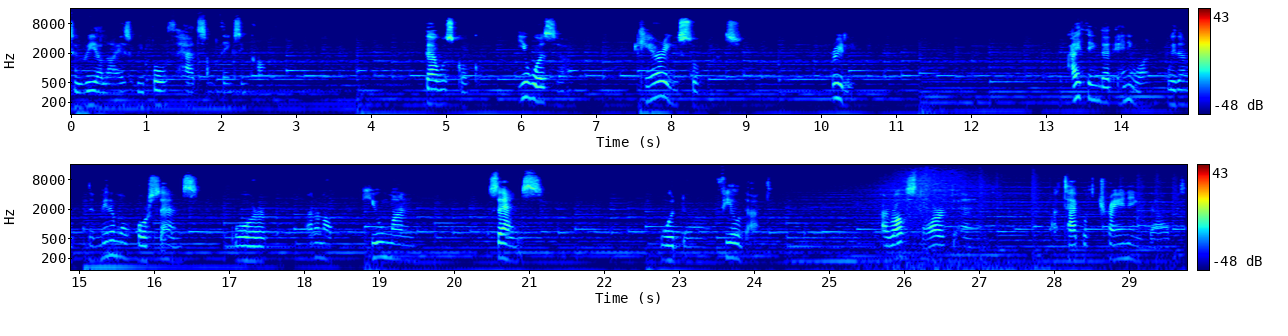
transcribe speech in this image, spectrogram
to realize we both had some things in common that was Cocoa. He was uh, caring so much. Really. I think that anyone with a, the minimal horse sense or, I don't know, human sense would uh, feel that. A rough start and type of training that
